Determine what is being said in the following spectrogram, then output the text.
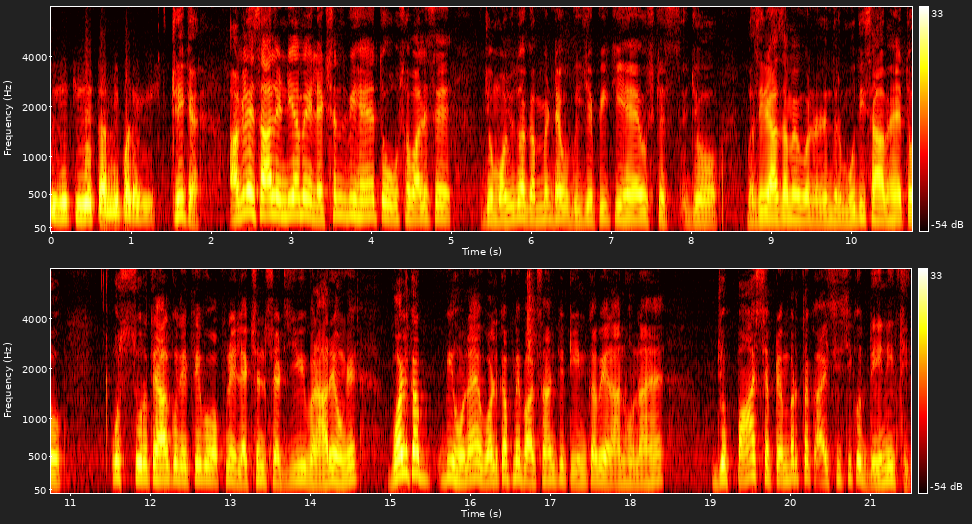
तो ये चीज़ें करनी पड़ेगी। ठीक है। अगले साल इंडिया में इलेक्शन भी हैं तो उस हवाले से जो मौजूदा गवर्नमेंट है, वो बीजेपी की है, उसके जो वज़ीर अजम है, वो नरेंद्र मोदी साहब हैं तो उस सूरत हाल को देखते हुए वो अपने इलेक्शन स्ट्रेटजी भी बना रहे होंगे। वर्ल्ड कप भी होना है। वर्ल्ड कप में पाकिस्तान की टीम का भी ऐलान होना है, जो पाँच सितंबर तक आईसीसी को देनी थी।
